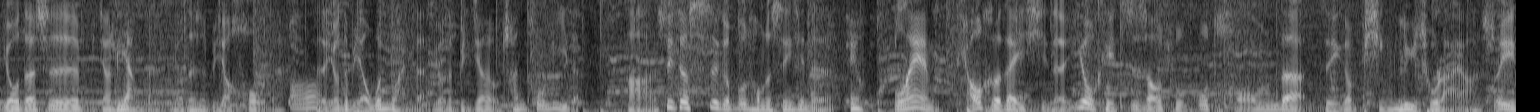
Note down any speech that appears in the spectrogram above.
有的是比较亮的，有的是比较厚的，有的比较温暖的，有的比较有穿透力的。啊，所以这四个不同的声线的，哎呦，blend 调和在一起呢，又可以制造出不同的这个频率出来啊，所以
